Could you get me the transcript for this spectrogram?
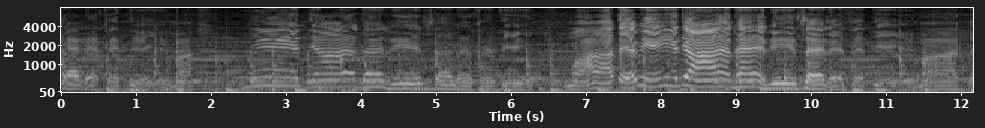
सरस्वती माँ विद्या धरी सरस्वती मात विद्या धरी सरस्वती मात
